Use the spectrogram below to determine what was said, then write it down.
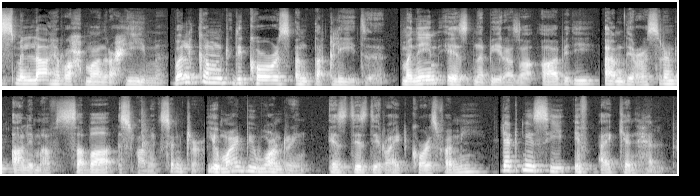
Bismillah ar-Rahman rahim Welcome to the course on Taqleed. My name is Nabi Raza Abidi. I'm the resident alim of SABA Islamic Center. You might be wondering, is this the right course for me? Let me see if I can help.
